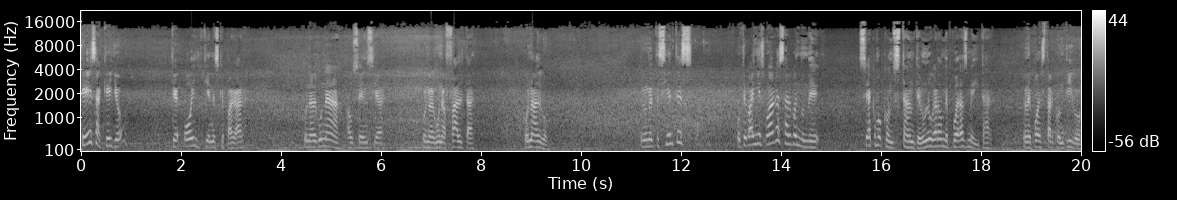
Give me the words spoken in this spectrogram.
¿Qué es aquello que hoy tienes que pagar con alguna ausencia, con alguna falta, con algo? En donde te sientes o te bañes o hagas algo en donde sea como constante, en un lugar donde puedas meditar, donde puedas estar contigo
